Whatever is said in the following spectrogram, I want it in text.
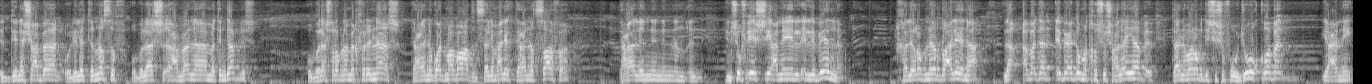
ادينا شعبان وليلة النصف وبلاش أعمالنا ما تنقبلش. وبلاش ربنا ما يغفر الناس. تعال نقعد مع بعض نسلم عليك تعال نتصافى. تعال نشوف إيش يعني اللي بيننا. خلي ربنا يرضى علينا. لا ابدا ابعدوا ما تخشوش عليا. تاني مرة بديش يشوفوا وجوهكم. يعني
